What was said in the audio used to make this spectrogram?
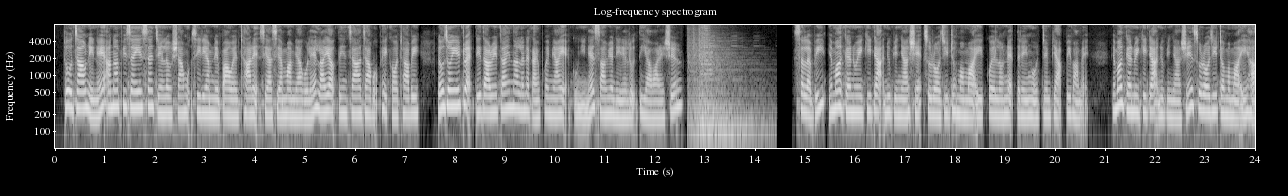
။ထို့အကြောင်းအနေနဲ့အာနာဖီဆန်ရေးစန့်ကျင်လှုပ်ရှားမှုစီရီယမ်နဲ့ပါဝင်ထားတဲ့ဆရာဆရာမများကိုလည်းလာရောက်သင်ကြားကြဖို့ဖိတ်ခေါ်ထားပြီး လုံခြုံရေးအတွက်ဒေတာရင်းတိုင်းသားလက်နက်ကိုင်ဖွဲ့များရဲ့အကူအညီနဲ့ဆောင်ရွက်နေတယ်လို့သိရပါတယ်ရှင်။ဆက်လက်ပြီးမြမကန်တွင်ဂီတအမှုပညာရှင်ဆိုတော်ကြီးဒေါ်မမအေးကွယ်လွန်တဲ့တရင်ကိုတင်ပြပေးပါမယ်။မြမကန်တွင်ဂီတအမှုပညာရှင်ဆိုတော်ကြီးဒေါ်မမအေးဟာ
